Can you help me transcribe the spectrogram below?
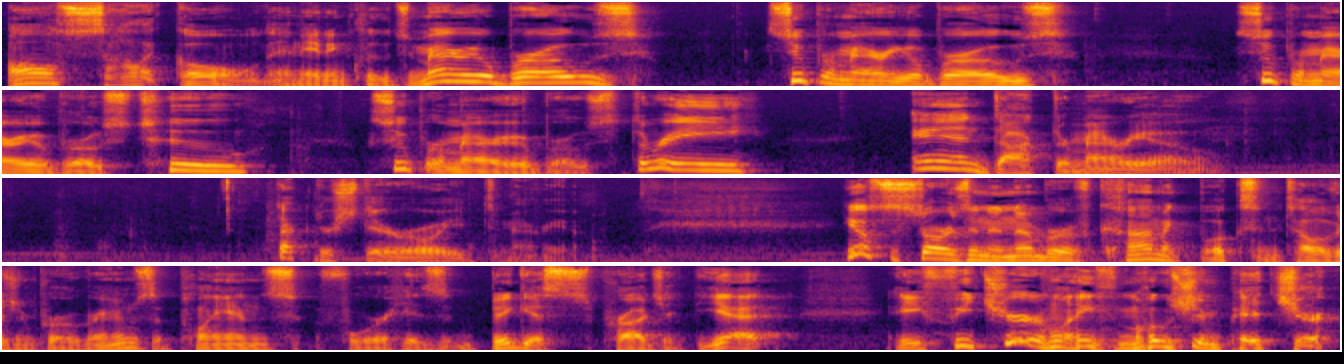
all solid gold, and it includes Mario Bros, Super Mario Bros, Super Mario Bros. 2, Super Mario Bros. 3, and Dr. Mario. Dr. Steroids Mario. He also stars in a number of comic books and television programs. The plans for his biggest project yet, a feature length motion picture,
